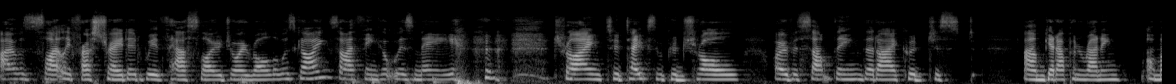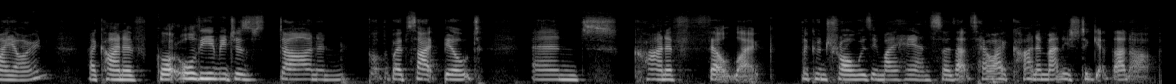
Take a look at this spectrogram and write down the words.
I was slightly frustrated with how slow Joyrolla was going. So I think it was me trying to take some control over something that I could just um, get up and running on my own. I kind of got all the images done and got the website built and kind of felt like the control was in my hands. So that's how I kind of managed to get that up.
